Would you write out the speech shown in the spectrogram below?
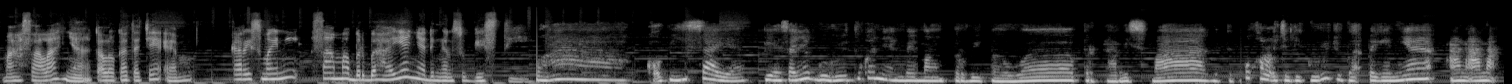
masalahnya kalau kata CM karisma ini sama berbahayanya dengan sugesti wah kok bisa ya biasanya guru itu kan yang memang berwibawa berkarisma gitu kok kalau jadi guru juga pengennya anak-anak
